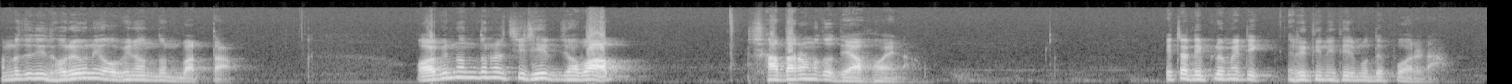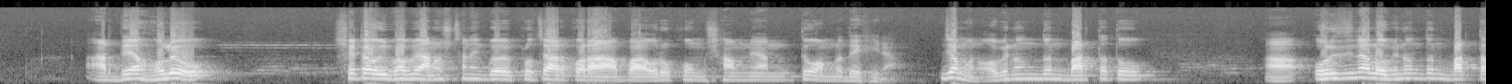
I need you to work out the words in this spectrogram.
আমরা যদি ধরেও নিই অভিনন্দন বার্তা। অভিনন্দনের চিঠির জবাব সাধারণত দেয়া হয় না। এটা ডিপ্লোম্যাটিক রীতিনীতির মধ্যে পড়ে না। আর দেয়া হলেও সেটা ওইভাবে আনুষ্ঠানিকভাবে প্রচার করা বা ওরকম সামনে আনতেও আমরা দেখি না। যেমন অভিনন্দন বার্তা তো অরিজিনাল অভিনন্দন বার্তা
